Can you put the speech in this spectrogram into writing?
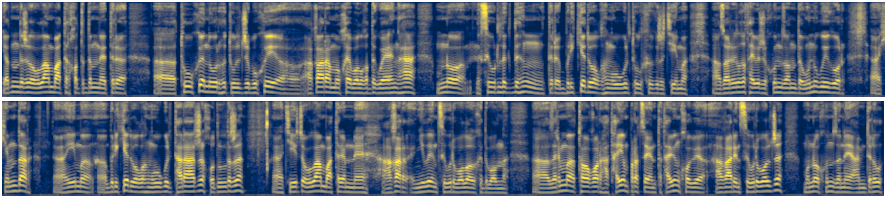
ядында жыл улан батыр хотыдым нетер тухы нур хутулжы бухы агара мохе болгыдык вэңха муно сыурлыгдын тер брикет болгын угул тулхы гыжы тема зарылга табежи хун зонда уну гыйгор хемдар има брикет болгын угул таражы ходылдыжы тежи улан батыр эмне агар нилен сывыр боло гыты болна. Зарма тогор тайын процент тайын хобе агарын сывыр болжы муно хун зоне амдырыл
